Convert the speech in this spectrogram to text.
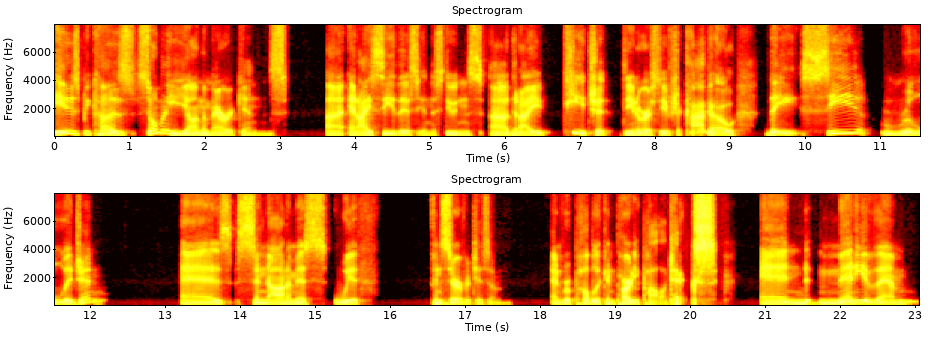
is because so many young americans uh, and i see this in the students uh, that i teach at the university of chicago they see religion as synonymous with conservatism and Republican Party politics. And many of them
